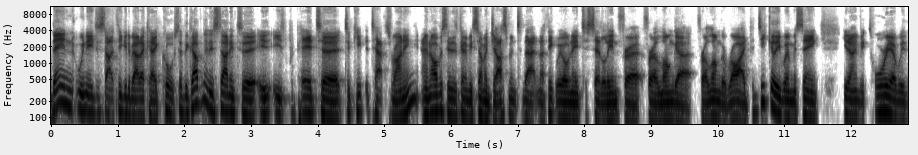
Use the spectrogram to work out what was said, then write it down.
then we need to start thinking about okay cool. So the government is starting to is prepared to to keep the taps running. And obviously there's going to be some adjustment to that. And i think we all need to settle in for a, for a longer for a longer ride particularly when we're seeing you know in victoria with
